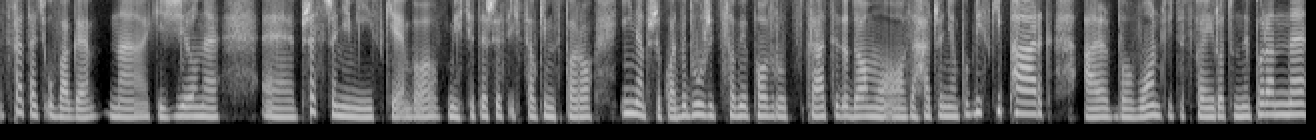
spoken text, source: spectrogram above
zwracać uwagę na jakieś zielone e, przestrzenie miejskie, bo w mieście też jest ich całkiem sporo i na przykład wydłużyć sobie powrót z pracy do domu o zahaczenie o pobliski park albo włączyć do swojej rotuny poranne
